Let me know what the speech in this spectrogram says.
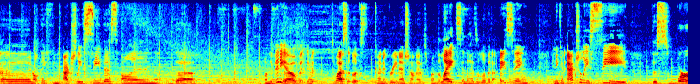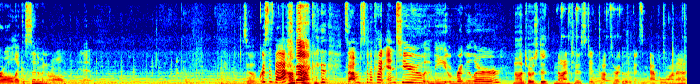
Uh, I don't think you can actually see this on the on the video, but there, To us, it looks kind of greenish. I don't know if it's from the lights, and it has a little bit of icing. And you can actually see the swirl, like a cinnamon roll, in it. So Chris is back. I'm back. so I'm just gonna cut into the regular Non-toasted. non-toasted Pop Tart. Ooh, we got some apple on it.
